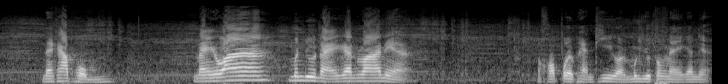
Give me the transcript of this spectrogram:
6 นะครับผม ไหนว่ามันอยู่ไหนกันวะเนี่ยขอเปิดแผนที่ก่อน มึงอยู่ตรงไหนกันเนี่ย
